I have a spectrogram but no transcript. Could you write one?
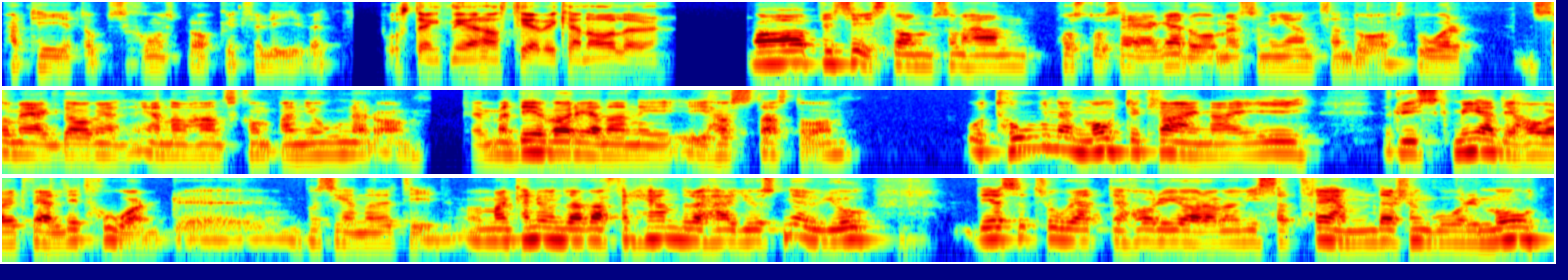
partiet Oppositionsblocket för livet. Och stängt ner hans tv-kanaler. Ja, precis. De som han påstås äga då, men som egentligen då står som ägda av en, en av hans kompanjoner. Då. Men det var redan i, i höstas då. Och tonen mot Ukraina i rysk media har varit väldigt hård eh, på senare tid. Och man kan undra varför händer det här just nu? Jo, dels så tror jag att det har att göra med vissa trender som går emot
